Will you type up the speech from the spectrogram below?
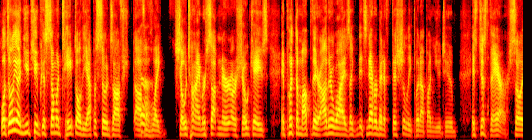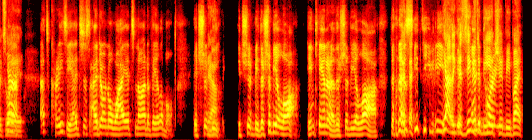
Well, it's only on YouTube because someone taped all the episodes off off of like Showtime or something or, or Showcase and put them up there. Otherwise, like it's never been officially put up on YouTube. It's just there. So it's Yeah. like That's crazy. It's just I don't know why it's not available. It should Yeah. be. It should be. There should be a law in Canada. There should be a law that SCTV. yeah, like it seems to me it should be, but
